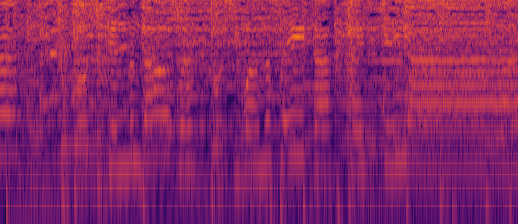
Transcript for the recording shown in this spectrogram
如果时间能倒转，多希望能随他海角天涯。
